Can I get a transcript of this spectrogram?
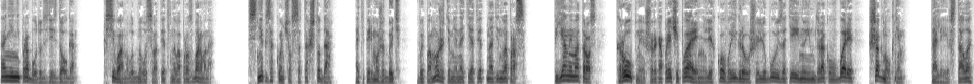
Они не пробудут здесь долго. Ксиван улыбнулась в ответ на вопрос бармена. Снег закончился, так что да. А теперь, может быть, вы поможете мне найти ответ на один вопрос? Пьяный матрос — Крупный, широкоплечий парень, легко выигрывавший любую затеянную им драку в баре, шагнул к ним. Талия встала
